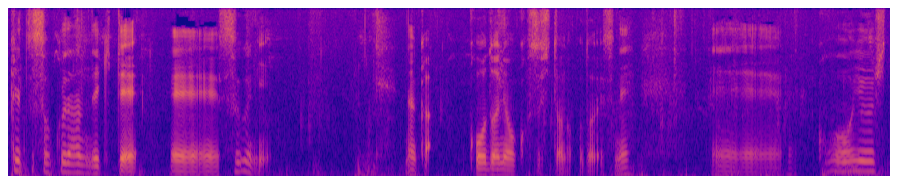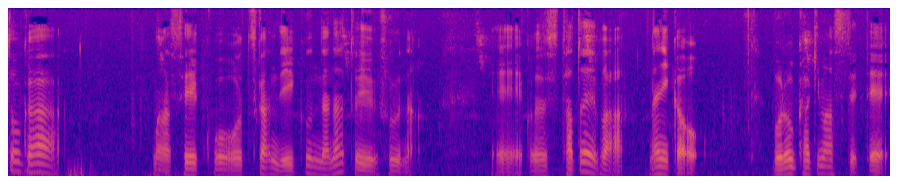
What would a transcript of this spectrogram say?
決即断できて、えーすぐになんか行動に起こす人のことですね、えーこういう人が、まあ、成功をつかんでいくんだなというふうな、えーことです。例えば何かをブログ書きますって言って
